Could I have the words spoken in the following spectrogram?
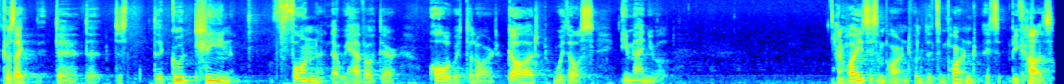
Because like the, the, just the good, clean, fun that we have out there, all with the Lord, God with us, Emmanuel. And why is this important? Well, it's important it's because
